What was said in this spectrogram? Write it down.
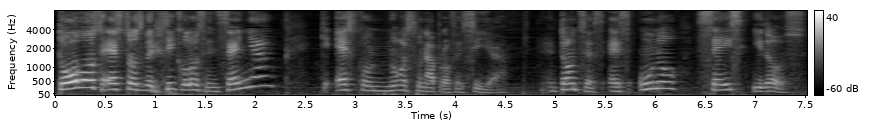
Todos estos versículos enseñan que esto no es una profecía. Entonces es 1, 6 y 2.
